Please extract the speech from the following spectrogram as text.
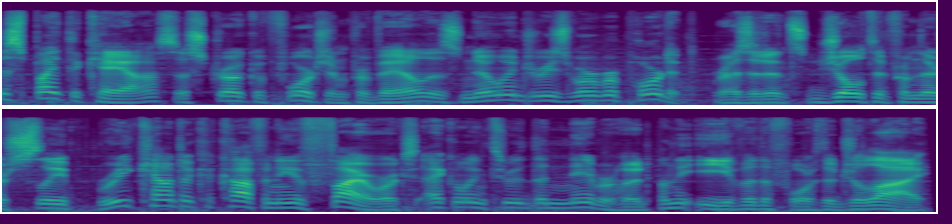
Despite the chaos, a stroke of fortune prevailed as no injuries were reported. Residents, jolted from their sleep, recount a cacophony of fireworks echoing through the neighborhood on the eve of the 4th of July,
